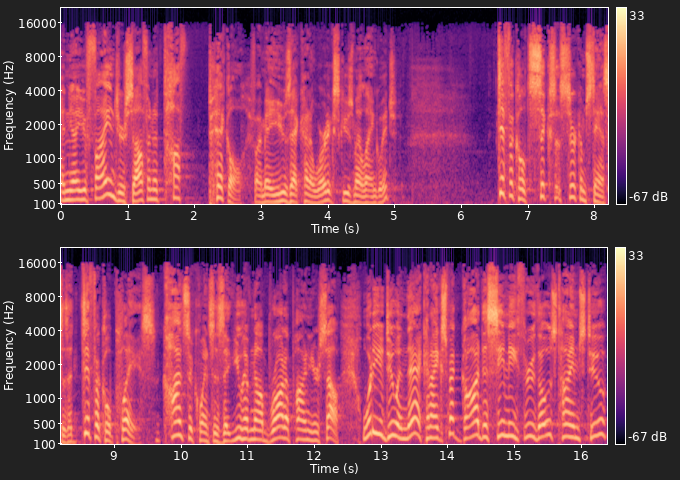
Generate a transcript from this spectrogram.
And now you find yourself in a tough pickle, if I may use that kind of word, excuse my language. Difficult circumstances, a difficult place, consequences that you have now brought upon yourself. What do you do in that? Can I expect God to see me through those times too?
